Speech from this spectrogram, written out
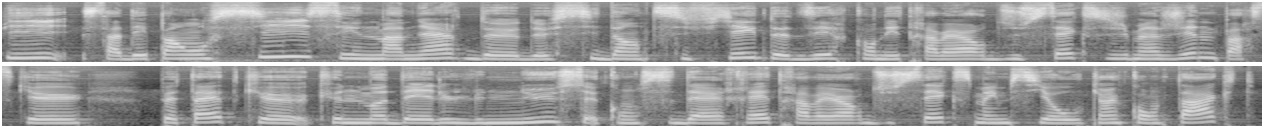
Puis ça dépend aussi, c'est une manière de, de s'identifier, de dire qu'on est travailleur du sexe, j'imagine, parce que peut-être que, qu'une modèle nue se considérerait travailleur du sexe, même s'il n'y a aucun contact,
